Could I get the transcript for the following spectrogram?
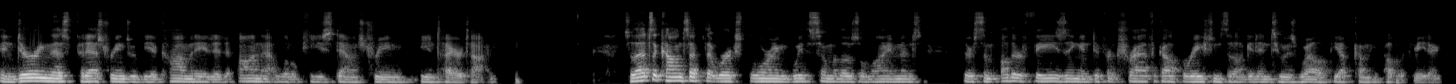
And during this, pedestrians would be accommodated on that little piece downstream the entire time. So that's a concept that we're exploring with some of those alignments. There's some other phasing and different traffic operations that I'll get into as well at the upcoming public meeting.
